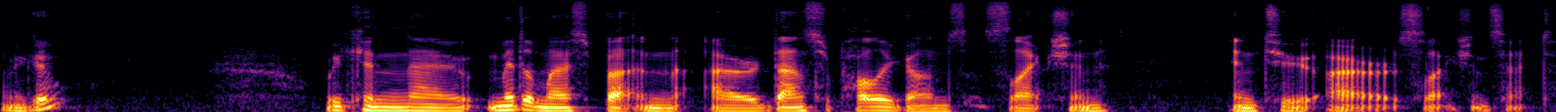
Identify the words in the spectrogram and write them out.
there we go, we can now middle mouse button our dancer polygons selection into our selection set.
